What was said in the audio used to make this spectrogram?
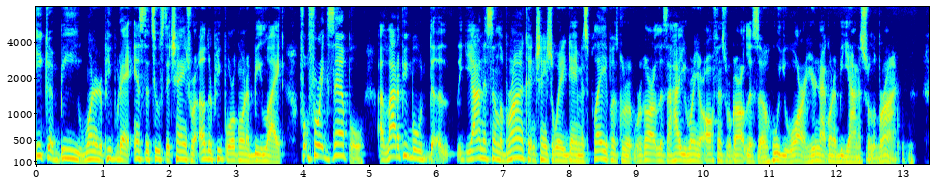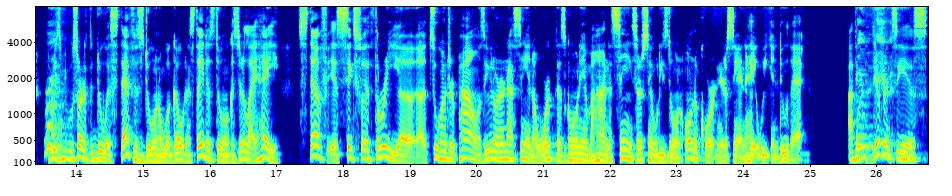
he could be one of the people that institutes the change where other people are going to be like, for, for example, a lot of people, Giannis and LeBron couldn't change the way the game is played because regardless of how you run your offense, regardless of who you are, you're not going to be Giannis or LeBron. The reason people started to do what Steph is doing and what Golden State is doing because they're like, hey, Steph is six foot three, uh, uh, two hundred pounds. Even though they're not seeing the work that's going in behind the scenes, they're seeing what he's doing on the court, and they're saying, hey, we can do that. I think But the difference even- is,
